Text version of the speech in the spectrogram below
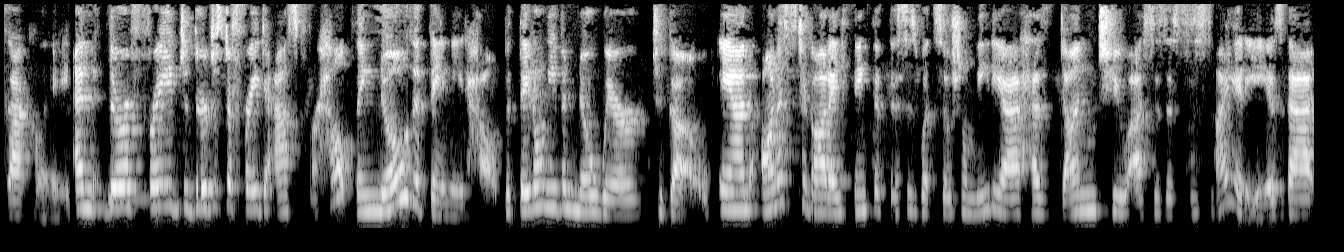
Exactly. And they're afraid, to, they're just afraid to ask for help. They know that they need help, but they don't even know where to go. And honest to God, I think that this is what social media has done to us as a society is that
